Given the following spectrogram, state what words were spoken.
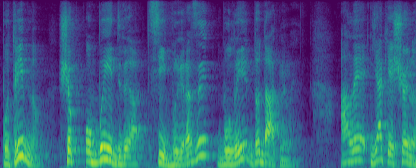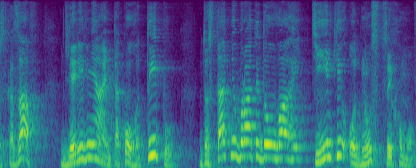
Потрібно, щоб обидва ці вирази були додатними. Але, як я щойно сказав, для рівнянь такого типу достатньо брати до уваги тільки одну з цих умов.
